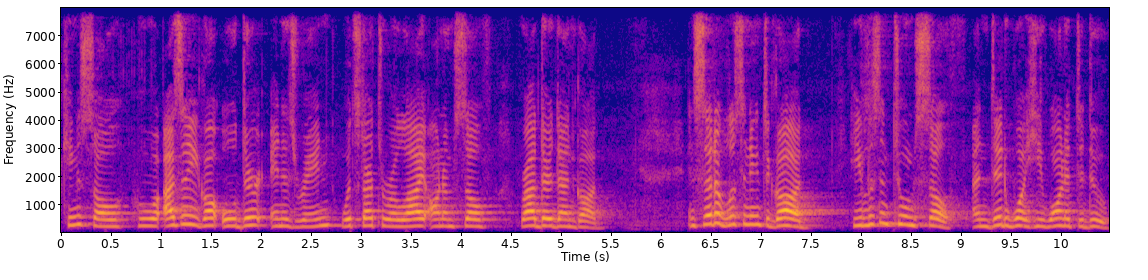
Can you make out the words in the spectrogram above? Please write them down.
King Saul, who, as he got older in his reign, would start to rely on himself rather than God. Instead of listening to God, he listened to himself and did what he wanted to do.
